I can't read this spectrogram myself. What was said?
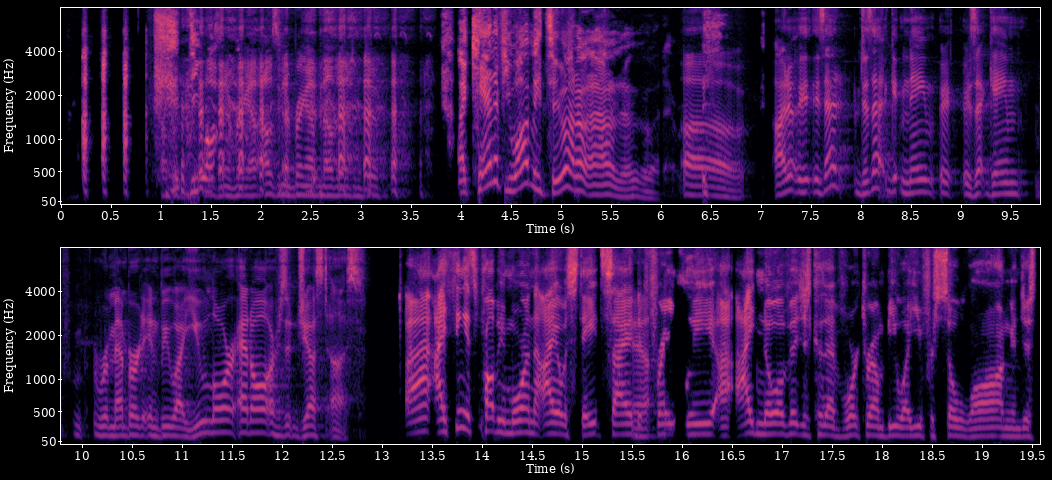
I was want, gonna bring up, was gonna bring up Melvin Ejim too. I can if you want me to. I don't. I don't know. Whatever. Oh, I don't. Is that does that name is that game remembered in BYU lore at all, or is it just us? I, I think it's probably more on the Iowa State side. Yeah. Frankly, I, I know of it just because I've worked around BYU for so long and just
